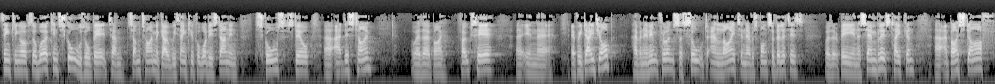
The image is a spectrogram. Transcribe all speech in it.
thinking of the work in schools, albeit um, some time ago. We thank you for what is done in schools still uh, at this time, whether by folks here uh, in their everyday job, having an influence, a salt and light in their responsibilities, whether it be in assemblies taken uh, by staff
